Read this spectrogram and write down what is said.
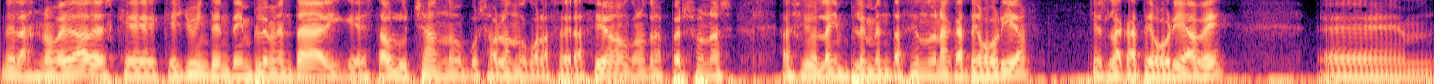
de las novedades que, que yo intenté implementar y que he estado luchando, pues hablando con la federación, con otras personas, ha sido la implementación de una categoría, que es la categoría B. Eh,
